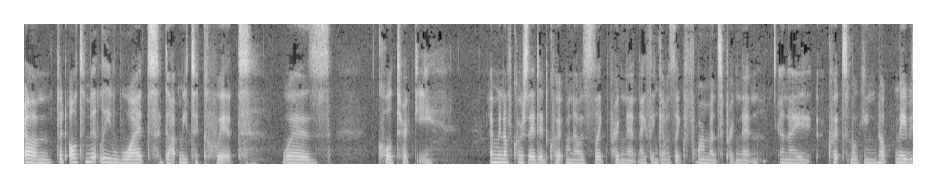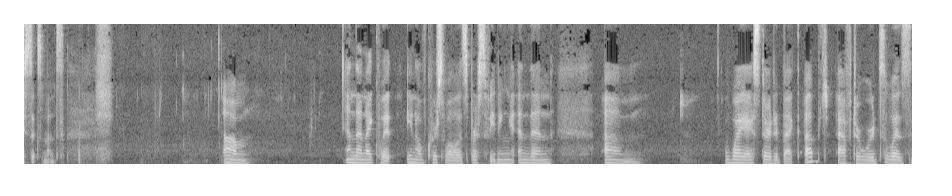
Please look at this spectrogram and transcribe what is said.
Um, but ultimately, what got me to quit was cold turkey. I mean, of course, I did quit when I was like pregnant. I think I was like four months pregnant, and I quit smoking. Nope, maybe six months. Um, and then I quit. You know, of course, while I was breastfeeding, and then, um, why I started back up afterwards was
